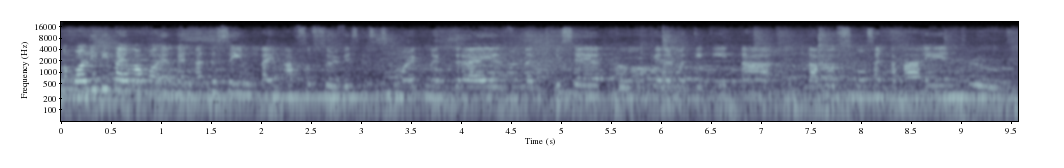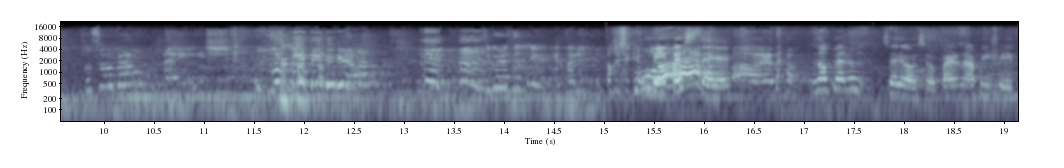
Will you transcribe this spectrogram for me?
ma-quality time ako and then at the same time, acts of service kasi si Mark nag-drive, nag-isip kung kailan magkikita, tapos kung saan kakain. True. So, sobrang nice. Siguro din eh. Ito rin. Ito kasi yung latest eh. Ito. No, pero seryoso, parang na-appreciate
